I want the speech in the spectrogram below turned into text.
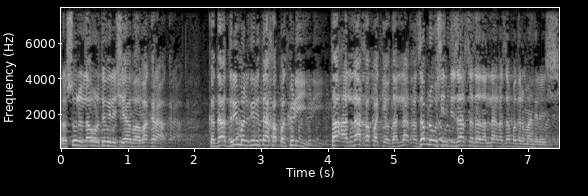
رسول الله ورته ویل چې ابو بکر کدا درې ملګری تا خپه کړی تا الله خپه کیو د الله غضب له اوس انتظار څه د الله غضب بدر باندې راشي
